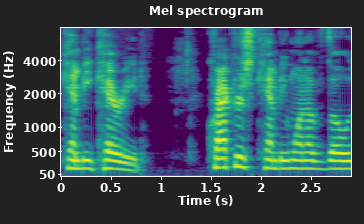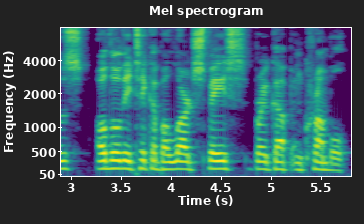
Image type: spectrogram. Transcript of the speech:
can be carried. Crackers can be one of those, although they take up a large space, break up, and crumble.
